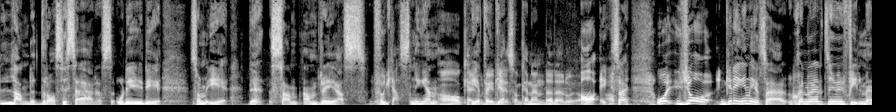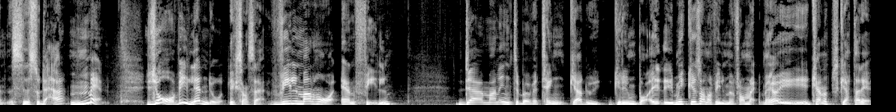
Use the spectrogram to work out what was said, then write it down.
landet dras isär. Och det är det som är det San Andreas förkastningen. Ja, okej. helt Och det är det som kan hända där då ja. Ja, exakt. Och ja, grejen är så här. Generellt är ju filmen så- sådär. Men jag vill ändå liksom så här. Vill man ha en film där man inte behöver tänka, du är grym på. Det är mycket sådana filmer från mig, men jag kan uppskatta det.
